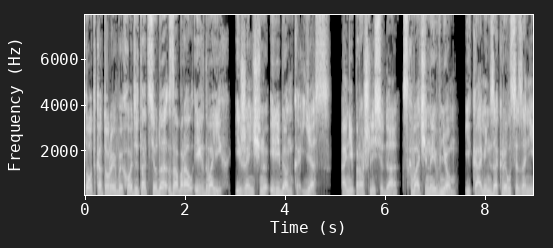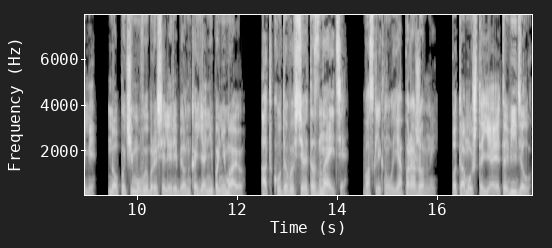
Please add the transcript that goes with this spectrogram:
«Тот, который выходит отсюда, забрал их двоих, и женщину, и ребенка, yes. Они прошли сюда, схваченные в нем, и камень закрылся за ними. Но почему выбросили ребенка, я не понимаю». «Откуда вы все это знаете?» — воскликнул я, пораженный. «Потому что я это видел»,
